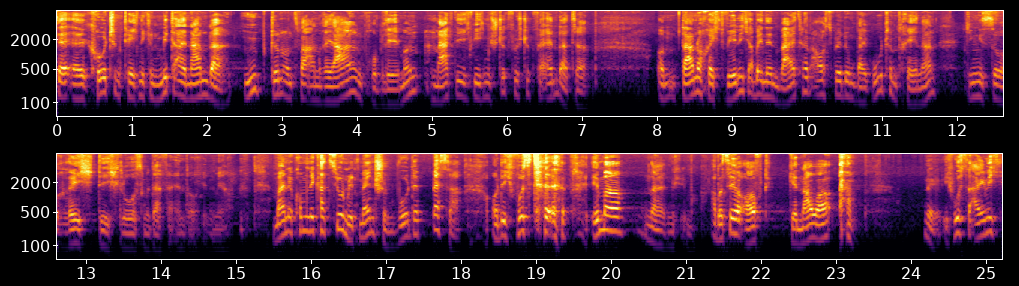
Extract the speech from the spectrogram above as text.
äh, Coaching-Techniken miteinander übten, und zwar an realen Problemen, merkte ich, wie ich mich Stück für Stück veränderte. Und da noch recht wenig, aber in den weiteren Ausbildungen bei guten Trainern ging es so richtig los mit der Veränderung in mir. Meine Kommunikation mit Menschen wurde besser. Und ich wusste immer, nein, nicht immer, aber sehr oft genauer, nee, ich wusste eigentlich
